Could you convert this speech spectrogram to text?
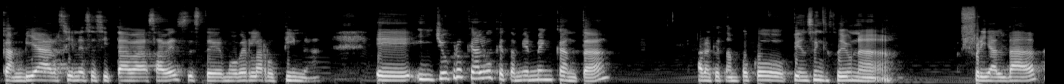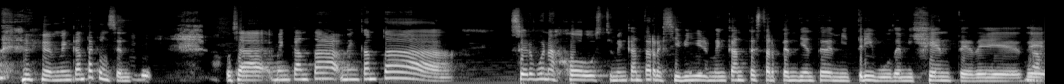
cambiar, sí necesitaba, ¿sabes? Este, mover la rutina. Eh, y yo creo que algo que también me encanta, para que tampoco piensen que soy una frialdad, me encanta consentir. O sea, me encanta, me encanta ser buena host, me encanta recibir, me encanta estar pendiente de mi tribu, de mi gente, de, de,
